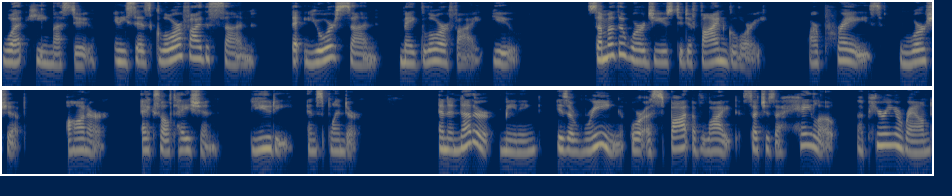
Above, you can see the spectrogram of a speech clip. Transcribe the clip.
what he must do. And he says, Glorify the Son, that your Son may glorify you. Some of the words used to define glory are praise, worship, honor, exaltation, beauty, and splendor. And another meaning is a ring or a spot of light, such as a halo, appearing around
